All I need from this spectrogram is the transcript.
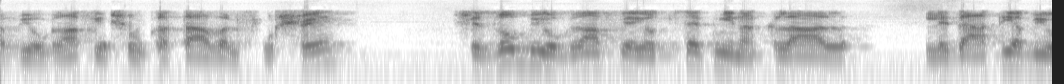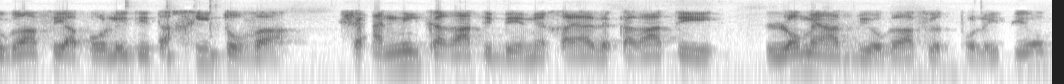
הביוגרפיה שהוא כתב על פושה, שזו ביוגרפיה יוצאת מן הכלל, לדעתי הביוגרפיה הפוליטית הכי טובה שאני קראתי בימי חיי, וקראתי לא מעט ביוגרפיות פוליטיות.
